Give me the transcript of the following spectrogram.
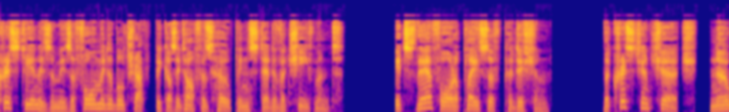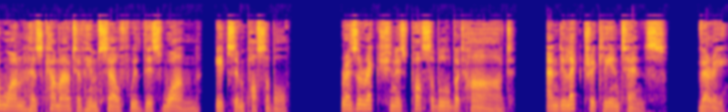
Christianism is a formidable trap because it offers hope instead of achievement. It's therefore a place of perdition. The Christian Church, no one has come out of himself with this one, it's impossible. Resurrection is possible but hard. And electrically intense. Very.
